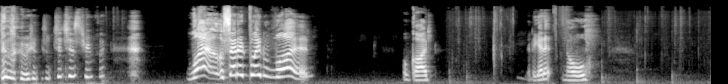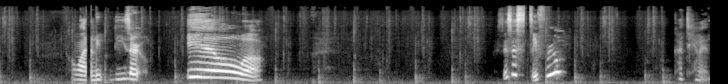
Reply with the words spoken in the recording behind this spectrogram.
You just replay. What? Said I played what? Oh god. Did I get it? No. Come on, these are. Ew! Is this a safe room? God damn it.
